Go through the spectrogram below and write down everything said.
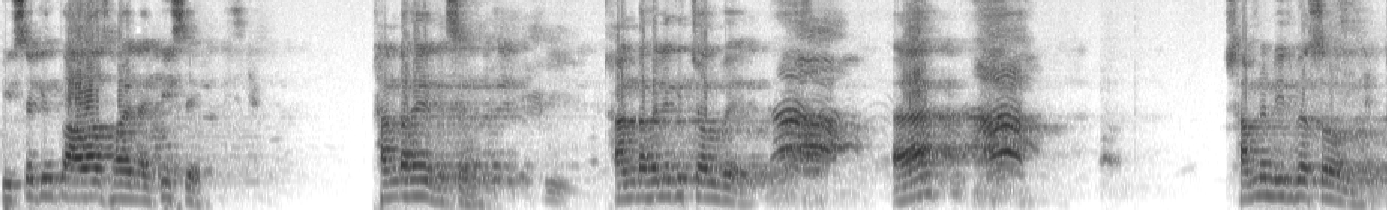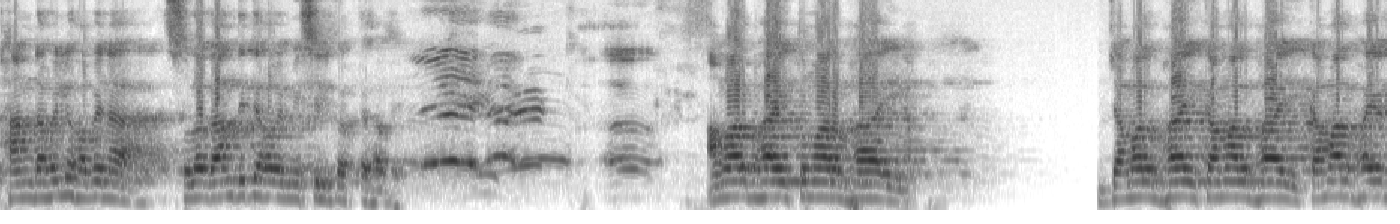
পিছে কিন্তু আওয়াজ হয় না পিছে। ঠান্ডা হয়ে গেছে। ঠান্ডা হলে কি চলবে? হ্যাঁ? সামনে নির্বাচন, ঠান্ডা হইলে হবে না। স্লোগান দিতে হবে, মিছিল করতে হবে। আমার ভাই, তোমার ভাই জামাল ভাই, কামাল ভাই, কামাল ভাইয়ের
